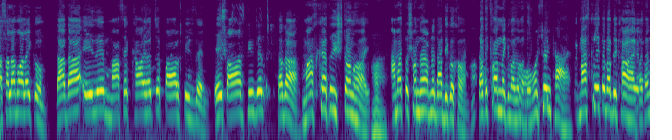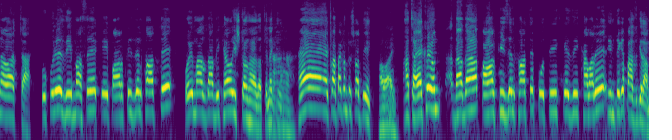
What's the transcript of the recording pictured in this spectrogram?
আসসালামু আলাইকুম। দাদা এই যে মাছে খাওয়াই হচ্ছে পাওয়ার ফিজেল এই পাওয়ার ফিজেল দাদা মাছ খায় তো স্ট্রং হয়। হ্যাঁ। আমার তো সন্দেহ আপনি দাদিকে খাওয়ান। দাদি খাওয়ান নাকি মাঝে মাঝে অবশ্যই খায়। মাছ খেলেই তো দাদি খাওয়া হয়ে তাই না? আচ্ছা। পুকুরে যে মাছে এই পাওয়ার ফিজেল খাওয়াচ্ছে ওই মাছ দাদি খেয়েও স্ট্রং হয়ে যাচ্ছে নাকি? হ্যাঁ। হ্যাঁ কথা কিন্তু সঠিক। আচ্ছা এখন দাদা পাওয়ার ফিজেল খাওয়াচ্ছে প্রতি কেজি খাবারে তিন থেকে পাঁচ গ্রাম।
